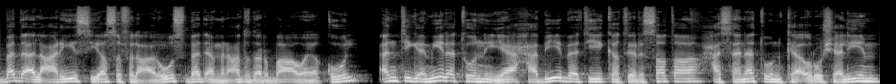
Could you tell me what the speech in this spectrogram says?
بدأ العريس يصف العروس بدءا من عدد أربعة ويقول أنت جميلة يا حبيبتي كترسطة حسنة كأورشليم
